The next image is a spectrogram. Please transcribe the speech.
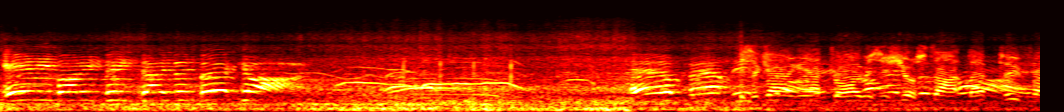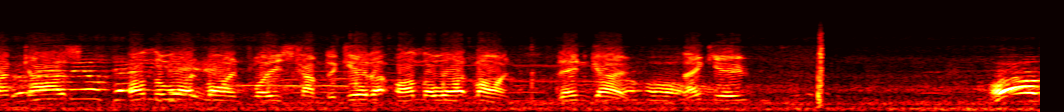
Anybody think David Burkhardt? How about this These are going out drivers, this is your start lap, two front cars on the white line please, come together on the white line, then go. Thank you. Well,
